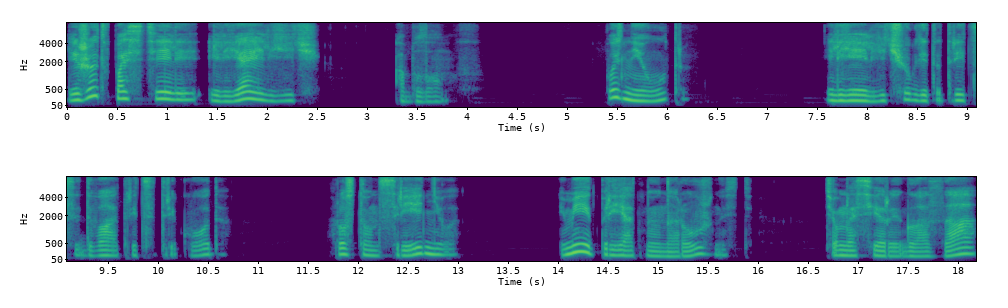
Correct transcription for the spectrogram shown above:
лежит в постели Илья Ильич Обломов. Позднее утро. Илье Ильичу где-то 32-33 года. Роста он среднего, имеет приятную наружность, темно-серые глаза,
